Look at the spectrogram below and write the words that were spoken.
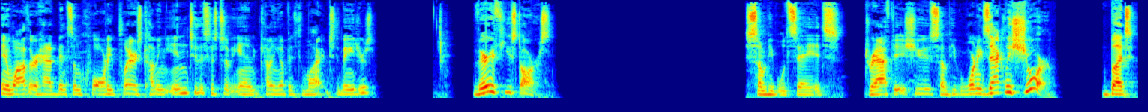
And while there have been some quality players coming into the system and coming up into the, to the majors, very few stars. Some people would say it's draft issues. Some people weren't exactly sure. But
